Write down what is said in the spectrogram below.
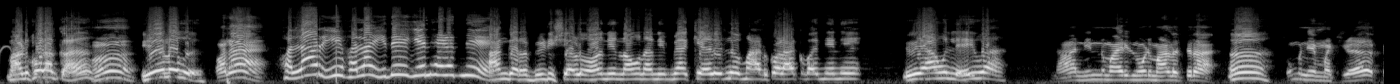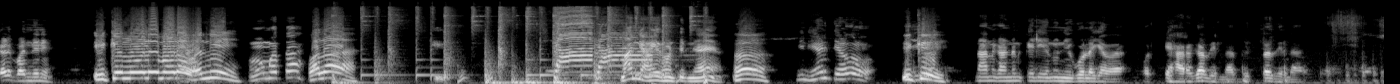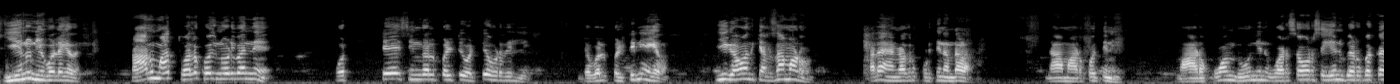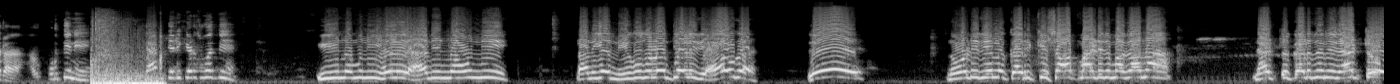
ಮಾಡ್ಕೊಳಕ? ಹ್ಮ್ ಏನದು? ಹೊಲ. ಹೊಲ ರೀ ಹೊಲ ಇದೆ ಏನ್ ಹೇಳದ್ನಿ? ಹಂಗಾರ ಬಿಡಿಸ್ಯಾಳು ನೀನ್ ನವನ ನಿಮ್ಮ ಕೇಳಿದ್ಲು ಮಾಡ್ಕೊಳಕ್ ಬಂದೀನಿ. ಇವ್ ಯಾವಲ್ಲೇ ಇವ? ನಾ ನಿನ್ನ ಮಾರಿ ನೋಡಿ ಮಾಡ್ಲತ್ತೀರ? ಹಾ. ಸುಮ್ಮನೆ ನಿಮ್ಮ ಕೇಳ ಕೇಳಿ ಬಂದಿನಿ. ಈಕೆ ನೋಡಿ ಮಾಡವ ನೀ? ಹ್ಮ್ ಮತ್ತ? ಹೊಲ? ಮೊನ್ನೆ ಐದು ಹೊಂಟಿದ್ನೆ. ಹಾ. ನೀನ್ ಹೇಳ್ತಿ ಹೇಳಿದಳು. ಈಕಿ? ನನ್ನ ಗಂಡನ ಕೈಲಿ ಏನು ನಿಗೋಲಾಗ್ಯದ ಹೊಟ್ಟೆ ಹರಗೋದಿಲ್ಲ ಬಿತ್ತದಿಲ್ಲ. ಏನು ನಿಗೋಲಾಗ್ಯದ ನಾನು ಮತ್ತೆ ಹೊಲಕ್ಕೆ ಹೋಗಿ ನೋಡಿ ಬನ್ನಿ ಹೊಟ್ಟೆ ಸಿಂಗಲ್ ಪಲ್ಟಿ ಹೊಟ್ಟೆ ಹೊಡೆದಿಲ್ಲಿ. ಡಬಲ್ ಪಲ್ಟಿನೇ ಆಗ್ಯದ ಈಗ ಒಂದು ಕೆಲಸ ಮಾಡು. ಅಲ್ಲ ಹೆಂಗಾದ್ರೂ ಕೊಡ್ತೀನಿ ಅಂದಾಳ. ನಾ ಮಾಡ್ಕೋತೀನಿ. ಮಾಡ್ಕೊಂಡು ನಿನ್ ವರ್ಷ ವರ್ಷ ಏನು ಬೇರ್ಬೇಕಾರ? ಅದು ಕೊಡ್ತೀನಿ. ಯಾಕೆ ತಲೆ ಕೆಡಿಸ್ಕೋತಿ ಈ ನಮೂನಿ ಹೇಳಿ ನಿನ್ನ ನೀ ನನಗೆ ನೀಗುದಿಲ್ಲ ಅಂತ ಹೇಳಿದ್ಯಾ ಯಾವಾಗ? ಲೇ ನೋಡಿದಿಲ್ಲ ಕರ್ಕಿ ಶಾಪ್ ಮಾಡಿದ ಮಗನ? ನೆಟ್ಟು ಕಡ್ದಿನಿ ನೆಟ್ಟು.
